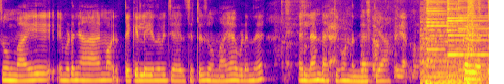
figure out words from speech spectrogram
സുമ്മായി ഇവിടെ ഞാൻ ഒറ്റയ്ക്കല്ലേ എന്ന് വിചാരിച്ചിട്ട് സുമ്മായി അവിടെ നിന്ന് എല്ലാം ഉണ്ടാക്കി കൊണ്ടുവന്നിരിക്കുക കഴിയാത്ത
